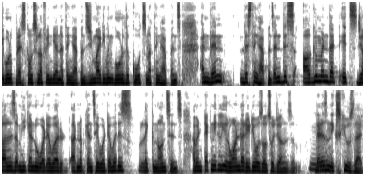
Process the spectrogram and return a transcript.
you go to press council of india nothing happens you might even go to the courts nothing happens and then this thing happens. And this argument that it's journalism he can do whatever arnab can say whatever is like nonsense. I mean technically rwanda radio was also journalism. Hmm. That doesn't excuse that.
